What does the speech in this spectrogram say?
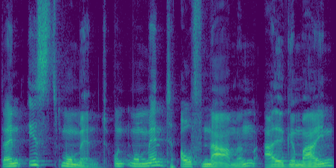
dein Ist-Moment und Momentaufnahmen allgemein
